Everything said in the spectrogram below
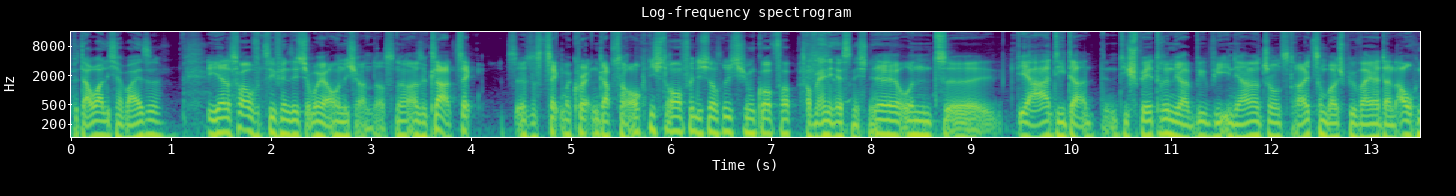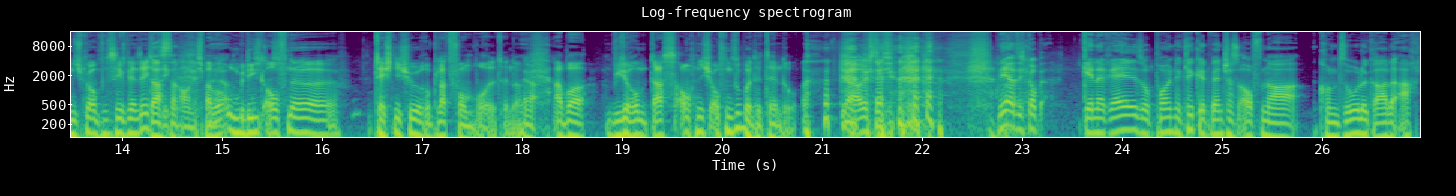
bedauerlicherweise. Ja, das war auf dem C64 aber ja auch nicht anders. Ne? Also klar, Zack, das Zack McCracken gab es da auch nicht drauf, wenn ich das richtig im Kopf habe. Auf dem NES nicht, ne? Äh, und äh, ja, die, da, die späteren, ja, wie, wie Indiana Jones 3 zum Beispiel, war ja dann auch nicht mehr auf dem C64. Das dann auch nicht mehr, Aber ja, unbedingt richtig. auf eine technisch höhere Plattform wollte. Ne? Ja. Aber wiederum das auch nicht auf dem Super Nintendo. Ja, richtig. nee, also ich glaube, generell so Point-and-Click-Adventures auf einer Konsole, gerade 8,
